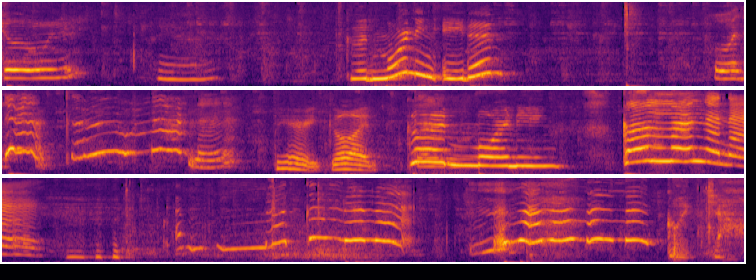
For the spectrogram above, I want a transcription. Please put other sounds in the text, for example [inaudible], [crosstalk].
doing? Yeah. Good morning, Aiden. Good morning. Very good. Good morning. Good morning. [laughs] Good job.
